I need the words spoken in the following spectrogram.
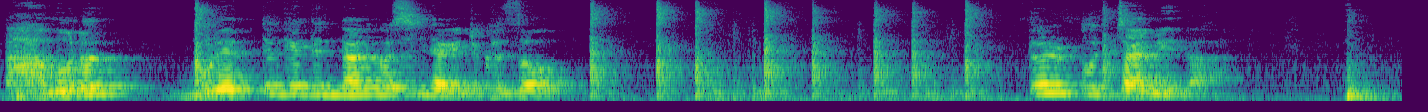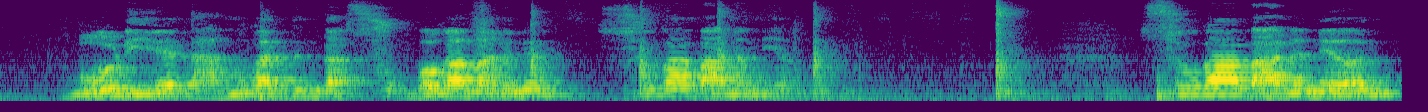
나무는 물에 뜨게 된다는 것을 이야기죠. 그래서 뜰 뿌자입니다. 물 위에 나무가 뜬다. 수, 뭐가 많으면? 수가 많으면. 수가 많으면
